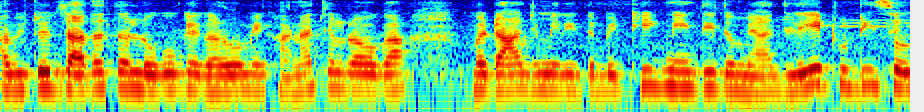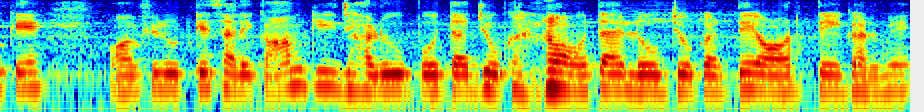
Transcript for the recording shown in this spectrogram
अभी तो ज़्यादातर लोगों के घरों में खाना चल रहा होगा बट आज मेरी तबीयत ठीक नहीं थी तो मैं आज लेट उठी सो के और फिर उठ के सारे काम की, झाड़ू पोता जो करना होता है, लोग जो करते हैं, औरतें घर में,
